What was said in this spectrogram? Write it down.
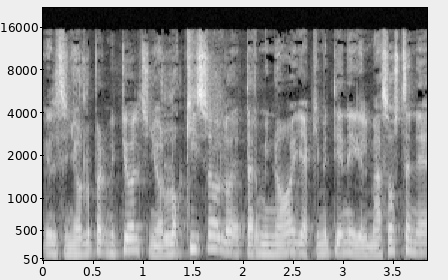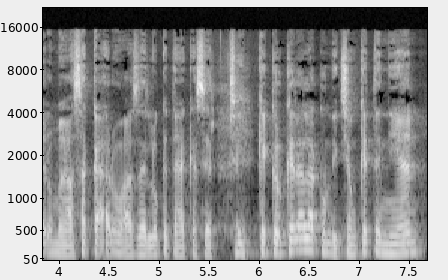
el Señor lo permitió, el Señor lo quiso, lo determinó y aquí me tiene y él me va a sostener o me va a sacar o va a hacer lo que tenga que hacer. Sí. Que creo que era la convicción que tenían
